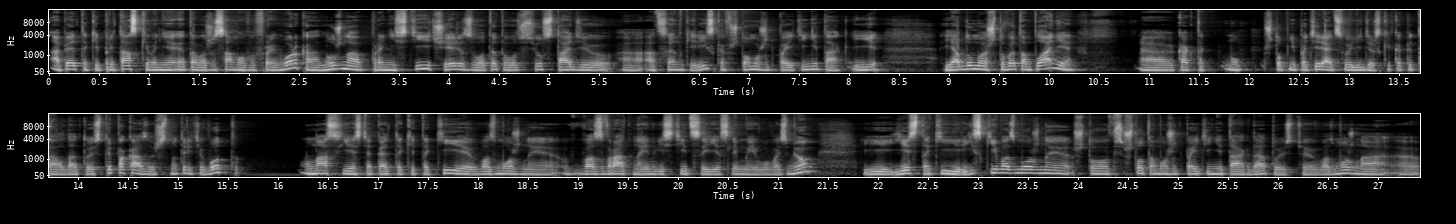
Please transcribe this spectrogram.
опять-таки притаскивание этого же самого фреймворка нужно пронести через вот эту вот всю стадию а, оценки рисков, что может пойти не так. И я думаю, что в этом плане как-то, ну, чтобы не потерять свой лидерский капитал, да, то есть ты показываешь, смотрите, вот у нас есть опять-таки такие возможные возврат на инвестиции, если мы его возьмем, и есть такие риски возможные, что что-то может пойти не так, да, то есть, возможно, э,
